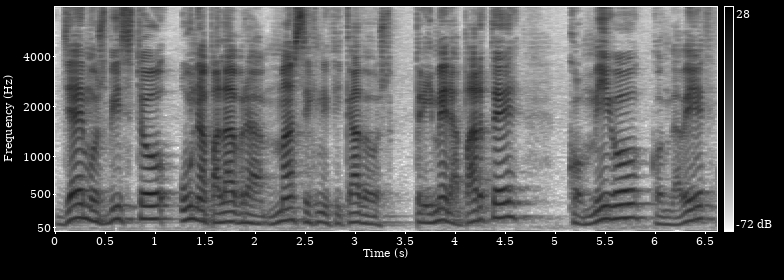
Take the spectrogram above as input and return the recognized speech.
Ya hemos visto una palabra más significados primera parte, conmigo, con David,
